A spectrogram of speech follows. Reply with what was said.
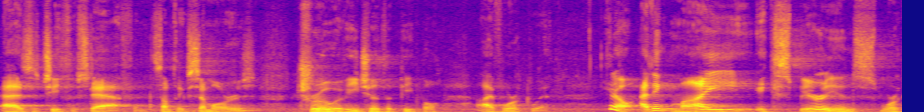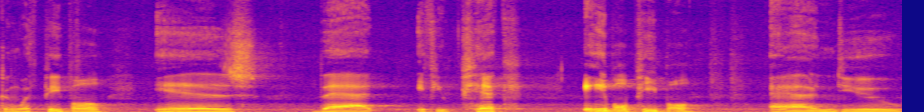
as the Chief of Staff, and something similar is true of each of the people I've worked with. You know, I think my experience working with people is that if you pick able people and you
